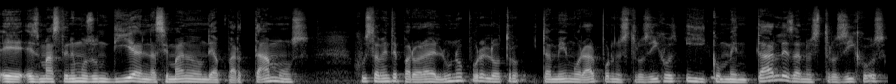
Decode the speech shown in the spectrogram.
Eh, es más, tenemos un día en la semana donde apartamos justamente para orar el uno por el otro y también orar por nuestros hijos y comentarles a nuestros hijos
